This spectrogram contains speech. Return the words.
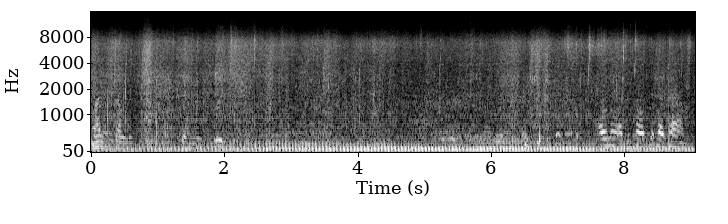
bangsa Oh no, at the top of the time.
